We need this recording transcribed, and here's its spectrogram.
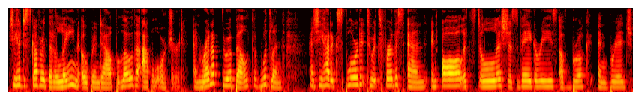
She had discovered that a lane opened out below the apple orchard and ran up through a belt of woodland, and she had explored it to its furthest end in all its delicious vagaries of brook and bridge,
